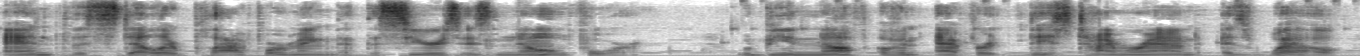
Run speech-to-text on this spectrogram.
and the stellar platforming that the series is known for would be enough of an effort this time around as well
